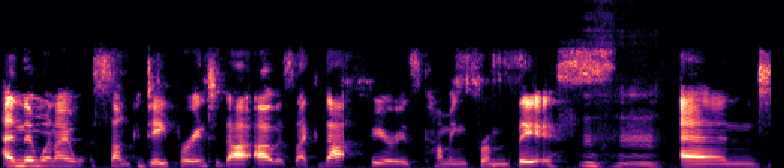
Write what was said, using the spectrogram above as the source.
And then when I sunk deeper into that, I was like, that fear is coming from this. Mm-hmm. And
